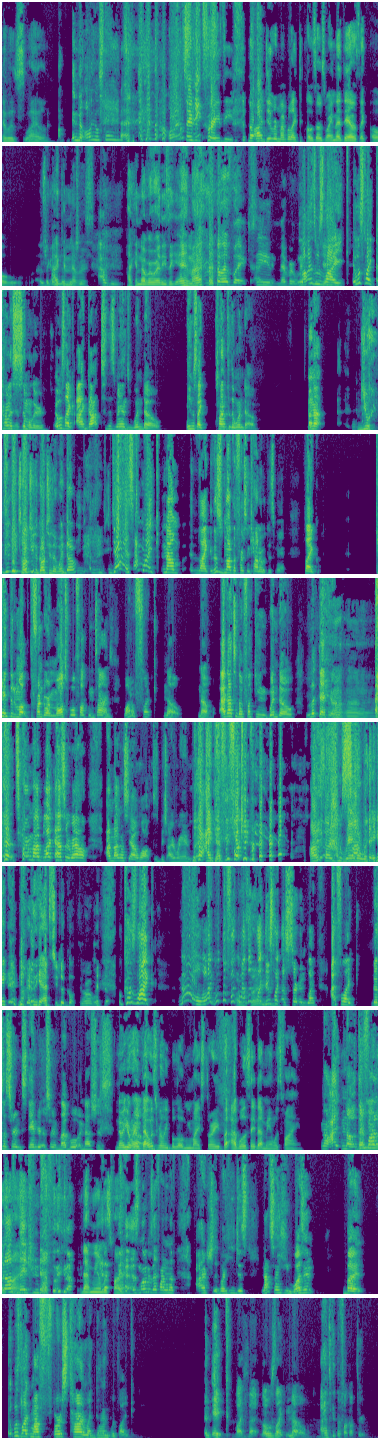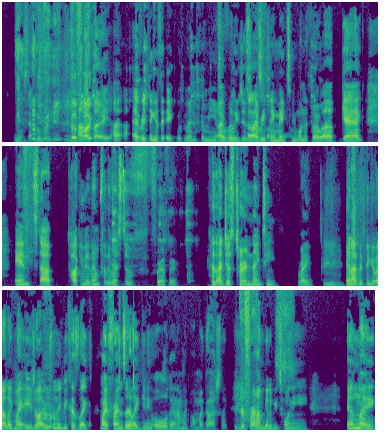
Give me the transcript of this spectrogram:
It was wild. In the oil stains. oil the oil stains is crazy. No, I did remember like the clothes I was wearing that day. I was like, oh, I was like, I can never, I I can never wear these again. I mm-hmm. was like, can never wear. Mine was again. like it was like kind of similar. ever. It was like I got to this man's window, and he was like climb through the window. Uh, Not, you. He told you to go to the window. yes, I'm like now like this is not the first encounter with this man. Like came through the, the front door multiple fucking times. Why the fuck? No, no. I got to the fucking window, looked at him, Uh-uh. turned my black ass around. I'm not gonna say I walked, this bitch. I ran, but I definitely fucking ran. I'm sorry you I'm ran sorry. away because he asked you to go through a window. Because like, no, like what the fuck do I'm I look sorry. like? There's like a certain like I feel like there's a certain standard, a certain level, and that's just No, you're right. That was really below me, my story, but I will say that man was fine. no. I no. They're That was enough. They can definitely. You know, That man was fine. as long as they're fine enough. I actually, but he just not saying he wasn't, but it was like my first time like dealing with like an ick like that. I was like, no, I had to get the fuck up through. The I'm fuck. sorry. I, I- everything is an ick with men for me. I really just No, everything makes me want to throw up, gag, and stop talking to them for the rest of forever. Because I just turned 19, right? Mhm. And I've been thinking about like my age a lot recently because like my friends are like getting old, and I'm like, oh my gosh, like Your friend. I'm gonna be 20, and like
